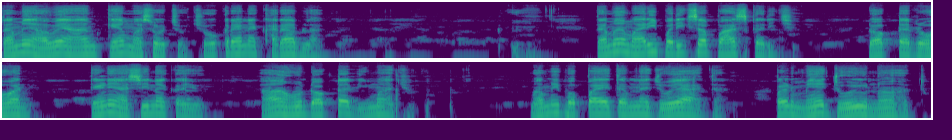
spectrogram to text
તમે હવે આમ કેમ હસો છો? છોકરાને ખરાબ લાગ્યું તમે મારી પરીક્ષા પાસ કરી છે. ડૉક્ટર રોહન, તેણે હસીને કહ્યું, હા, હું ડૉક્ટર રીમા છું. મમ્મી પપ્પાએ તમને જોયા હતા, પણ મેં જોયું ન હતું.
